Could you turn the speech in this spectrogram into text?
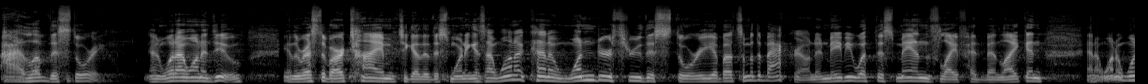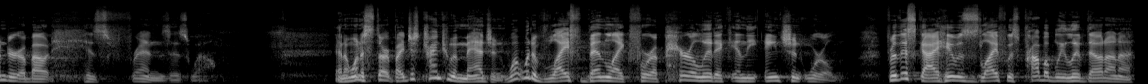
I love this story. And what I want to do in the rest of our time together this morning is I want to kind of wander through this story about some of the background and maybe what this man's life had been like. And, and I want to wonder about his friends as well. And I want to start by just trying to imagine what would have life been like for a paralytic in the ancient world? For this guy, his life was probably lived out on a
